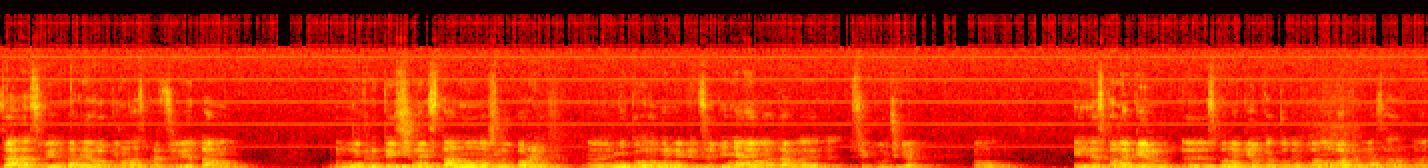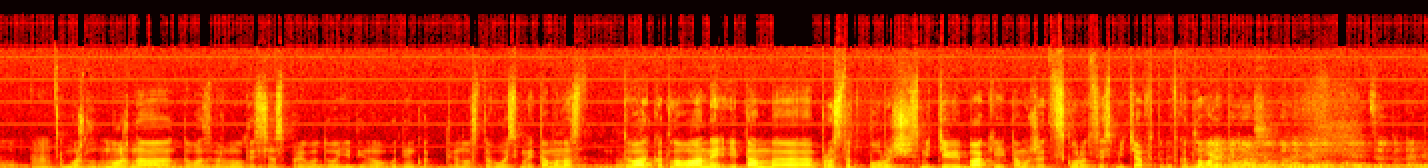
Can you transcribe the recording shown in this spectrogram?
Зараз він на реовці у нас працює, там не критичний стан, ми знайшли порив, е, нікого ми не відсоединяємо, а там сікучка. І з понеділка будемо планувати на загортання. Мож- можна до вас звернутися з приводу єдиного будинку 98-й. Там у нас два котловани, і там е, просто поруч сміттєві баки, і там вже скоро це сміття туди в Ну, я думаю, що в понеділок ми це питання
